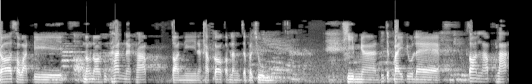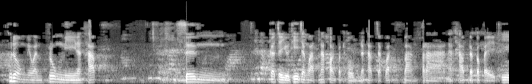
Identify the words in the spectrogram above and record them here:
ก็สวัสดีน้องๆทุกท่านนะครับ ตอนนี้นะครับก็กำลังจะประชุมทีมงานที่จะไปดูแลต้อนรับพระธุดงค์ในวันพรุ่งนี้นะครับ ซึ่งก็จะอยู่ที่จังหวัดนครปฐมนะครับ จากวัดบางปลานะครับ แล้วก็ไปที่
